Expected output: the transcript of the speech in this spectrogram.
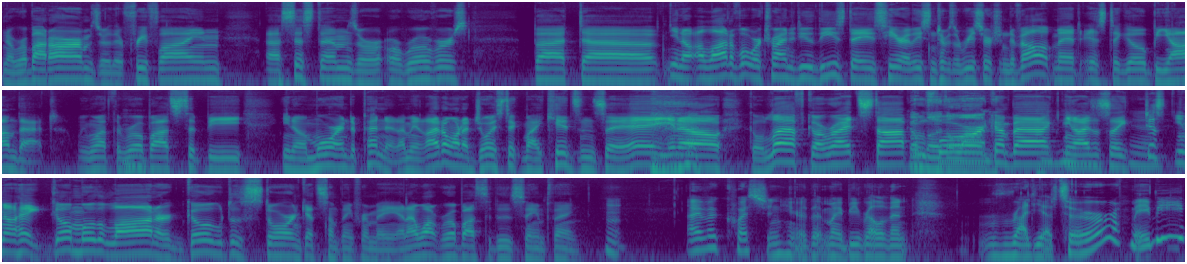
you know, robot arms, or they're free flying uh, systems or, or rovers. But uh, you know, a lot of what we're trying to do these days here, at least in terms of research and development, is to go beyond that. We want the Mm. robots to be, you know, more independent. I mean, I don't want to joystick my kids and say, hey, you know, go left, go right, stop, Go move mow the lawn. forward, come back. You know, I just like, just you know, hey, go mow the lawn or go to the store and get something for me. And I want robots to do the same thing. I have a question here that might be relevant. Radiator, maybe,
